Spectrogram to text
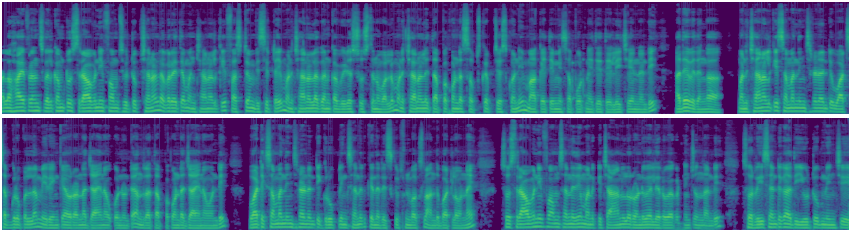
Hello hi friends. Welcome to Sravani farms YouTube channel. ఎవరైతే మన ఛానల్కి ఫస్ట్ టైం విజిట్ అయ్యి మన ఛానల్లో కనుక వీడియోస్ చూస్తున్న వాళ్ళు మన ఛానల్ని తప్పకుండా సబ్స్క్రైబ్ చేసుకొని మాకైతే మీ సపోర్ట్ని అయితే తెలియచేయండి అదేవిధంగా మన ఛానల్కి సంబంధించినటువంటి వాట్సాప్ గ్రూపుల్లో మీరు ఇంకా ఎవరైనా జాయిన్ అవ్వకుండా ఉంటే అందులో తప్పకుండా జాయిన్ అవ్వండి. వాటికి సంబంధించినటువంటి గ్రూప్ లింక్స్ అనేది కింద డిస్క్రిప్షన్ బాక్స్లో అందుబాటులో ఉన్నాయి. సో శ్రావణి ఫార్మ్స్ అనేది మనకి ఛానల్ రెండు వేల ఇరవై ఒకటి నుంచి ఉందండి. సో రీసెంట్గా అది యూట్యూబ్ నుంచి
